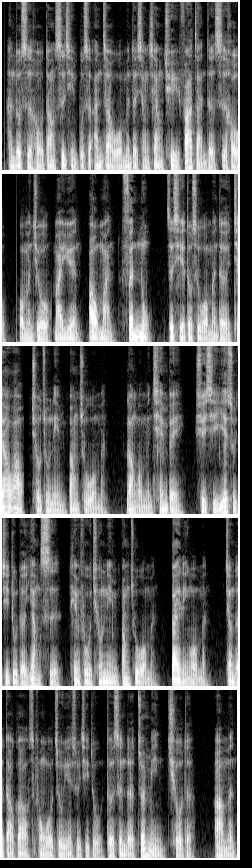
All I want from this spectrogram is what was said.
很多时候，当事情不是按照我们的想象去发展的时候，我们就埋怨、傲慢、愤怒，这些都是我们的骄傲。求主您帮助我们，让我们谦卑，学习耶稣基督的样式。天父，求您帮助我们，带领我们。这样的祷告是奉我主耶稣基督得胜的尊名求的。阿门。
